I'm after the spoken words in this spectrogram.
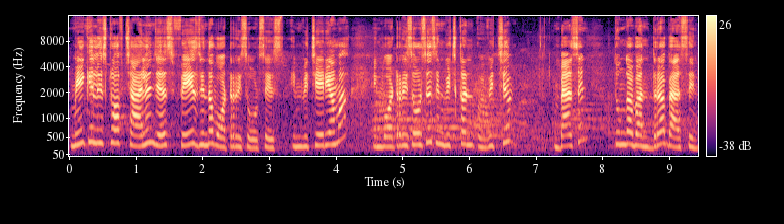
Make a list of challenges faced in the water resources. In which area ma? In water resources in which which basin? Tungabhadra basin.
